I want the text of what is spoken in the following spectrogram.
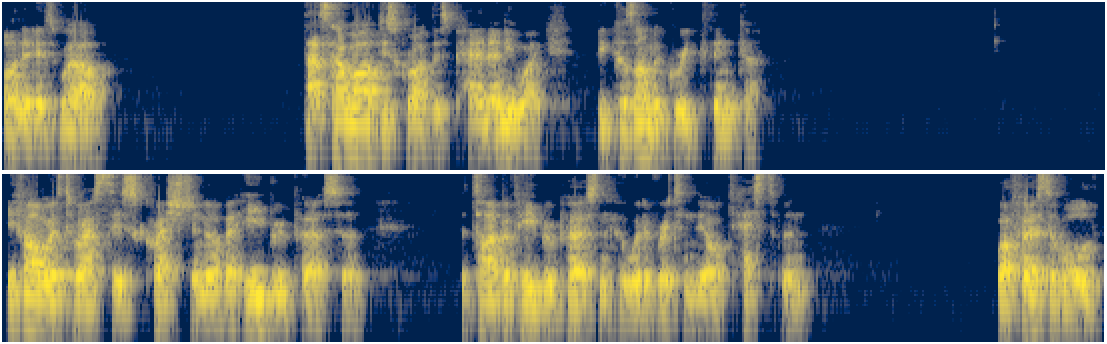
on it as well. That's how I've described this pen anyway, because I'm a Greek thinker. If I was to ask this question of a Hebrew person, the type of Hebrew person who would have written the Old Testament, well, first of all,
